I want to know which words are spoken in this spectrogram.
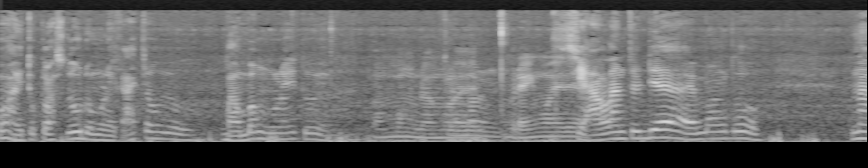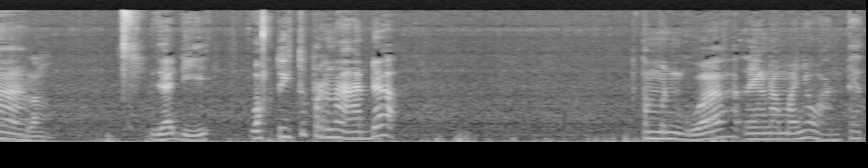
Wah itu kelas 2 udah mulai kacau tuh. Bambang mulai tuh ya. Ngomong udah mulai berengoy deh Sialan tuh dia emang tuh. Nah Pulang. jadi waktu itu pernah ada temen gua yang namanya Wanted.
